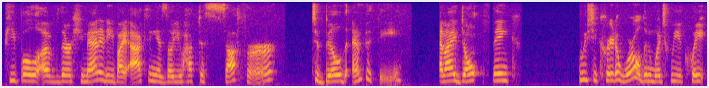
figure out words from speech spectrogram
people of their humanity by acting as though you have to suffer to build empathy. And I don't think we should create a world in which we equate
